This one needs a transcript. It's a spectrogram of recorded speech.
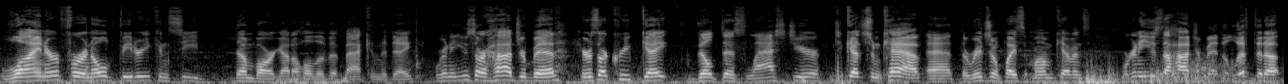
liner for an old feeder. You can see Dunbar got a hold of it back in the day. We're gonna use our hydro bed. Here's our creep gate. Built this last year to catch some calf at the original place at Mom Kevin's. We're gonna use the hydro bed to lift it up,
